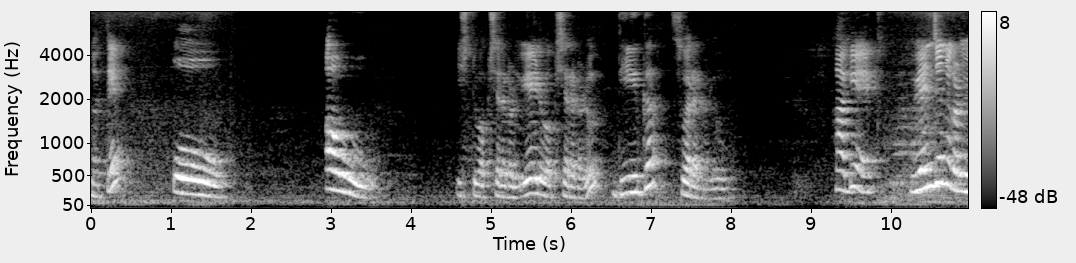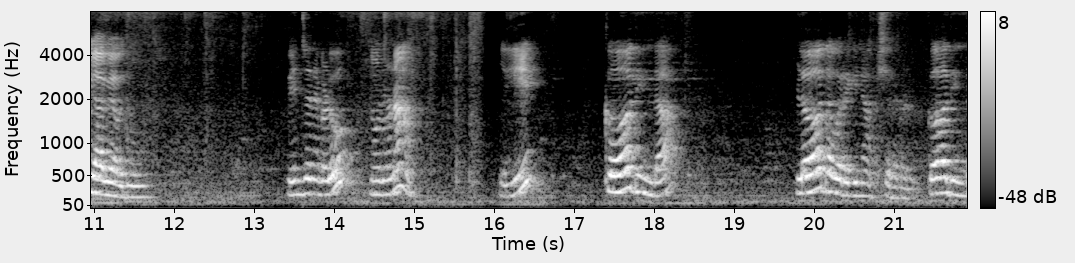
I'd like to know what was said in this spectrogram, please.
ಮತ್ತು ಓ. ಔ. ಇಷ್ಟು ಅಕ್ಷರಗಳು, ಏಳು ಅಕ್ಷರಗಳು, ದೀರ್ಘ ಸ್ವರಗಳು. ಹಾಗೆ ವ್ಯಂಜನಗಳು ಯಾವ್ಯಾವುದು? ವ್ಯಂಜನಗಳು, ನೋಡೋಣ. ಇಲ್ಲಿ ಕದಿಂದ ಳದವರೆಗಿನ ಅಕ್ಷರಗಳು. ಕದಿಂದ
